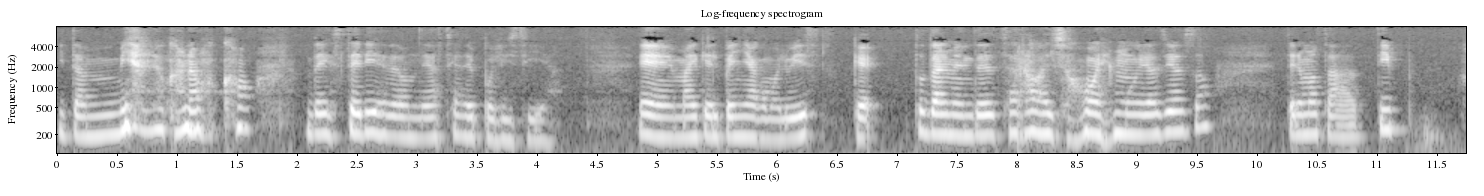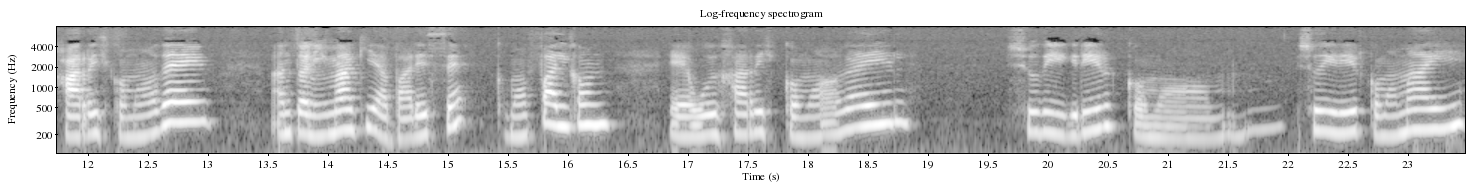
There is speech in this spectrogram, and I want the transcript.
Y también lo conozco de series de donde hacía de policía. Eh, Michael Peña como Luis, que totalmente cerrado el show, es muy gracioso. Tenemos a Tip Harris como Dave, Anthony Mackie aparece como Falcon, eh, Wood Harris como Gail, Judy Greer como Judy Greer como Maggie,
